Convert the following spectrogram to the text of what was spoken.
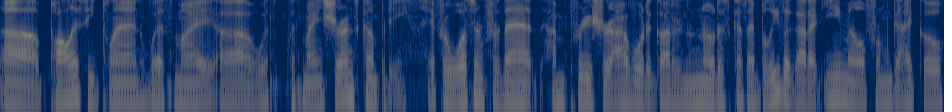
uh, policy plan with my uh, with with my insurance company. If it wasn't for that, I'm pretty sure I would have gotten a notice because I believe I got an email from Geico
